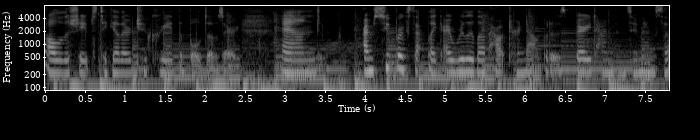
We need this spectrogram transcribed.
all of the shapes together to create the bulldozer. And I'm super excited. Like, I really love how it turned out, but it was very time consuming. So,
